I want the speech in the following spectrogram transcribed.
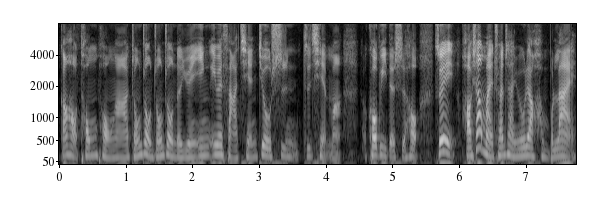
刚好通膨啊，种种种种的原因，因为撒钱就是。是之前嘛，Kobe 的时候，所以好像买船产原物料很不赖，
